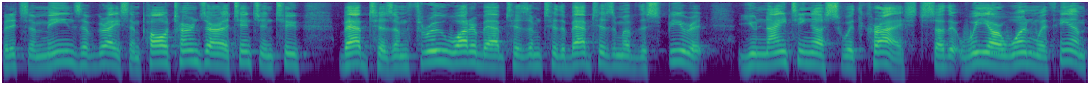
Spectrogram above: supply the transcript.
but it's a means of grace. And Paul turns our attention to baptism through water baptism to the baptism of the Spirit, uniting us with Christ so that we are one with Him,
